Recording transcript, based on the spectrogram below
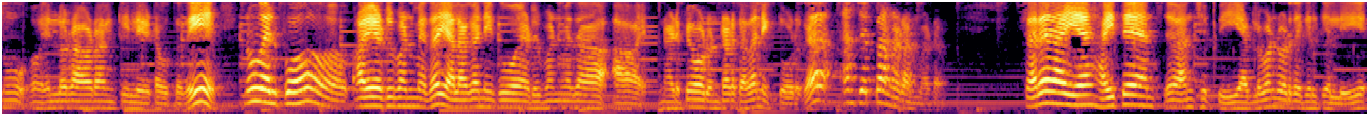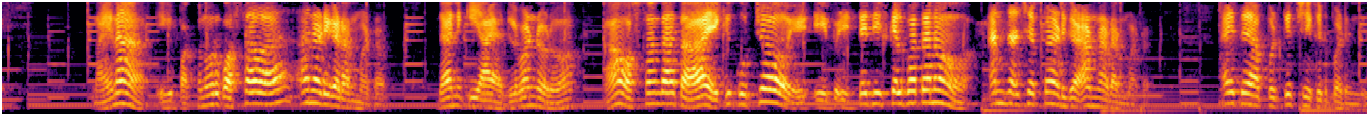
నువ్వు ఎల్లు రావడానికి లేట్ అవుతుంది. నువ్వు వెళ్ళిపో ఆ ఎడ్ల బండి మీద ఎలాగా నీకు ఎడ్ల బండి మీద నడిపేవాడు ఉంటాడు కదా నీకు తోడుగా అని చెప్పి అన్నాడు అనమాట సరే అయ్యా అయితే అని అని చెప్పి ఎడ్ల బండి వాడి దగ్గరికి వెళ్ళి నాయనా ఈ పక్కన ఊరికి వస్తావా? అని అడిగాడు అనమాట దానికి ఆ ఎడ్ల బండోడు వస్తాను తాత ఎక్కి కూర్చో ఇట్టే తీసుకెళ్ళిపోతాను అని చెప్పి అడిగా అన్నాడు అనమాట అయితే అప్పటికే చీకటి పడింది.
